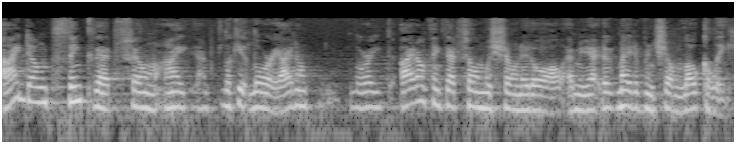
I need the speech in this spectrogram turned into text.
I don't think that film. I look at Lori. I don't, Lori. I don't think that film was shown at all. I mean, it might have been shown locally,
